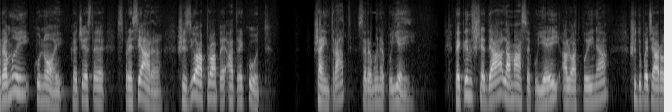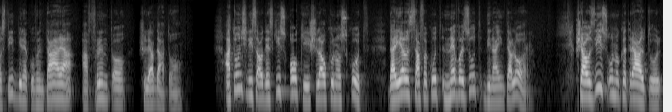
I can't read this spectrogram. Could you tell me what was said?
rămâi cu noi, căci este spre seară și ziua aproape a trecut. Și a intrat să rămână cu ei. Pe când ședea la masă cu ei, a luat pâinea și după ce a rostit binecuvântarea, a frânt-o și le-a dat-o. Atunci li s-au deschis ochii și l-au cunoscut, dar el s-a făcut nevăzut dinaintea lor. Și au zis unul către altul,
